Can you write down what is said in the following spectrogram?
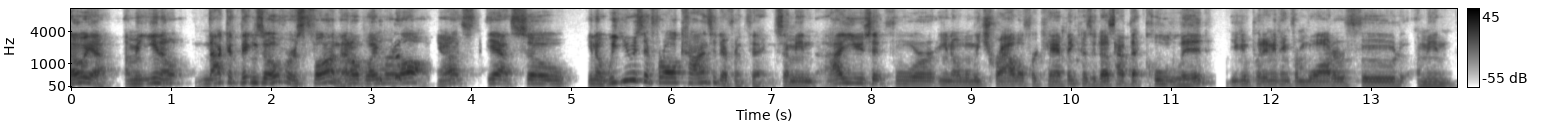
Oh yeah. I mean, you know, knocking things over is fun. I don't blame her at all. You know, it's yeah. So, you know, we use it for all kinds of different things. I mean, I use it for, you know, when we travel for camping because it does have that cool lid. You can put anything from water, food. I mean,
